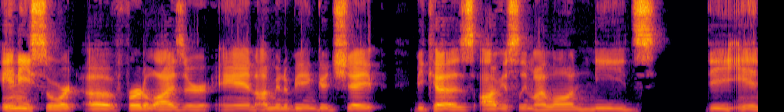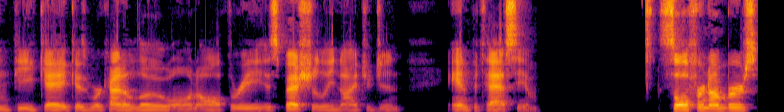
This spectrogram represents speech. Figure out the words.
any sort of fertilizer and I'm going to be in good shape because obviously my lawn needs the NPK because we're kind of low on all three, especially nitrogen and potassium. Sulfur numbers.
